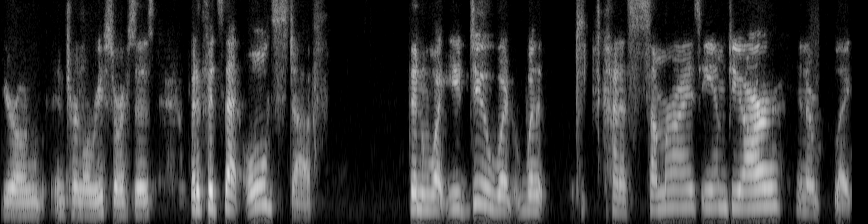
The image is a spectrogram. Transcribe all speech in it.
your own internal resources. But if it's that old stuff, then what you do, what what to kind of summarize EMDR in a like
